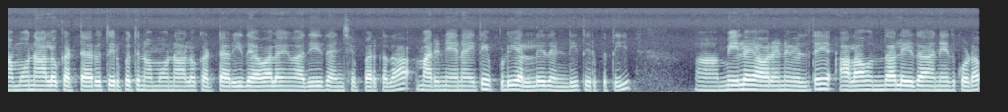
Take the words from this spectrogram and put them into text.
నమూనాలో కట్టారు తిరుపతి నమూనాలో కట్టారు ఈ దేవాలయం అది ఇది అని చెప్పారు కదా. మరి నేనైతే ఎప్పుడూ వెళ్ళలేదండి తిరుపతి. మీలో ఎవరైనా వెళ్తే అలా ఉందా లేదా అనేది కూడా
